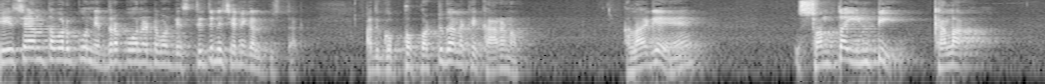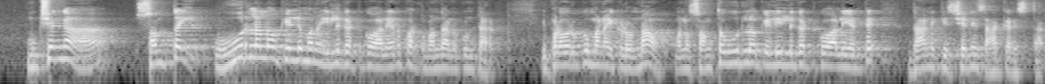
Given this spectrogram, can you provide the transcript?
చేసేంత వరకు నిద్రపోనటువంటి స్థితిని శని కల్పిస్తాడు. అది గొప్ప పట్టుదలకి కారణం. అలాగే సొంత ఇంటి కళ. ముఖ్యంగా సొంత ఊర్లలోకి వెళ్ళి మనం ఇల్లు కట్టుకోవాలి అని కొంతమంది అనుకుంటారు. ఇప్పటివరకు మనం ఇక్కడ ఉన్నాం. మన సొంత ఊర్లోకి వెళ్ళి ఇల్లు కట్టుకోవాలి అంటే దానికి శని సహకరిస్తారు.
